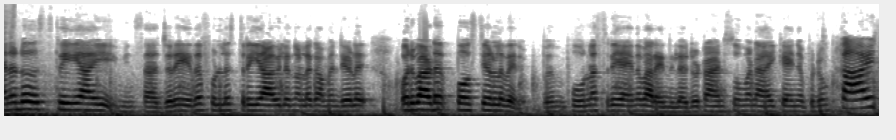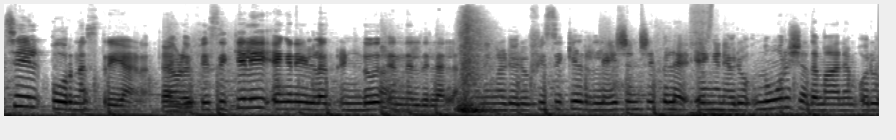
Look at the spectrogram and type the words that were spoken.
ഞാനൊരു സ്ത്രീയായി. മീൻസ് സർജറി ചെയ്ത ഫുള്ള് സ്ത്രീ ആവില്ല എന്നുള്ള കമന്റുകൾ ഒരുപാട് പോസ്റ്റുകളിൽ വരും. ഇപ്പം പൂർണ സ്ത്രീ എന്ന് പറയുന്നില്ല. ഒരു ട്രാൻസ് വുമൺ ആയി കഴിഞ്ഞപ്പോഴും കാഴ്ചയിൽ പൂർണ സ്ത്രീയാണ്. നമ്മൾ ഫിസിക്കലി എങ്ങനെയുള്ള ഉണ്ട് എന്നതിലല്ല നിങ്ങളുടെ ഒരു ഫിസിക്കൽ റിലേഷൻഷിപ്പിൽ എങ്ങനെ ഒരു നൂറ് ശതമാനം ഒരു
